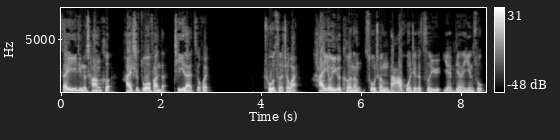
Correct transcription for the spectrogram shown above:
在一定的场合还是做饭的替代词汇。除此之外，还有一个可能促成“打火”这个词语演变的因素。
